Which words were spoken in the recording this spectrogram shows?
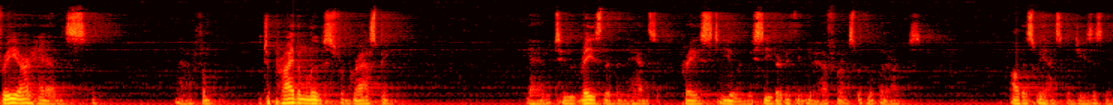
free our hands to pry them loose from grasping and to raise them in hands of praise to you and receive everything you have for us with open arms. All this we ask in Jesus' name.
